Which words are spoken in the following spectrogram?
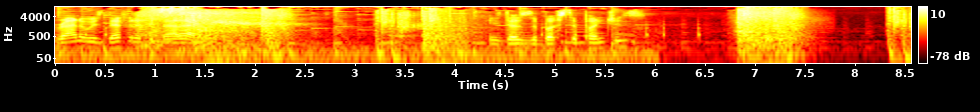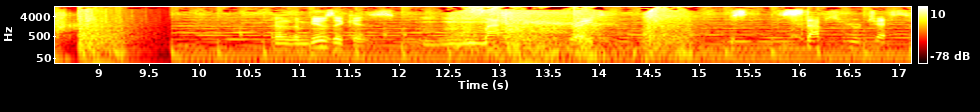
Rando is definitely badass. He does the buster punches. And the music is massive, great. Just stabs through your chest.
